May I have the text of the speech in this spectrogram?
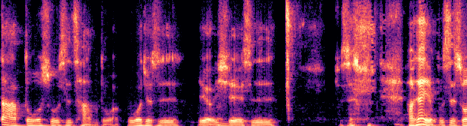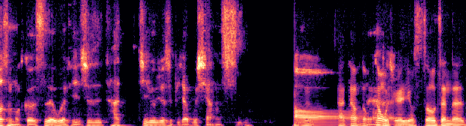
大多数是差不多，不过就是也有一些是，就是 好像也不是说什么格式的问题，就是它记录就是比较不详细。哦，那那那我觉得有时候真的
